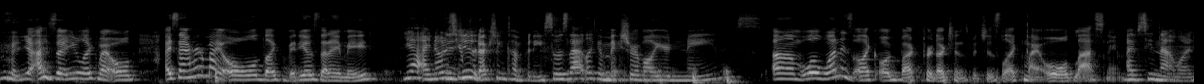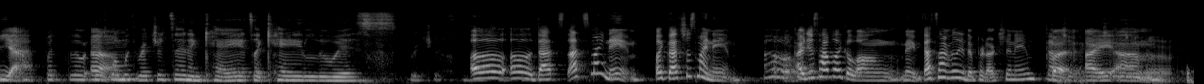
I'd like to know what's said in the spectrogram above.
yeah, I sent you like my old. I sent her my old like videos that I made. Yeah, I noticed Did your you- production company. So is that like a mixture of all your names? Um, well, one is like Ogbach Productions, which is like my old last name. I've seen that one. Yeah. Yeah. But the, there's one Um, with Richardson and K. It's like K Lewis Richardson. Oh, oh, that's that's my name. Like that's just my name. Oh. I just have like a long name. That's not really the production name, Gotcha, but I gotcha, um Oh,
